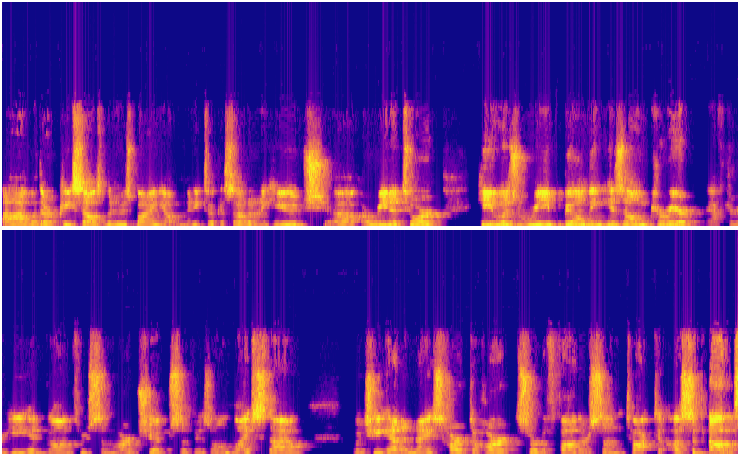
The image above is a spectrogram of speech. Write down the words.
uh, with our Peace Sells But Who's Buying album, and he took us out on a huge uh, arena tour. He was rebuilding his own career after he had gone through some hardships of his own lifestyle, which he had a nice heart-to-heart sort of father-son talk to us about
